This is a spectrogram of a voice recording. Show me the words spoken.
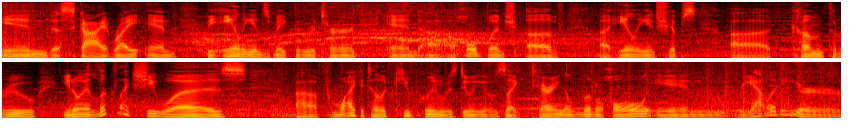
in the sky, right? And the aliens make the return, and uh, a whole bunch of uh, alien ships uh, come through. You know, it looked like she was uh, from what I could tell, the Cube Queen was doing it was like tearing a little hole in reality or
